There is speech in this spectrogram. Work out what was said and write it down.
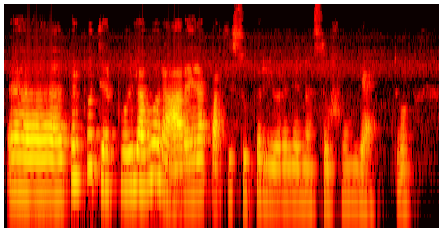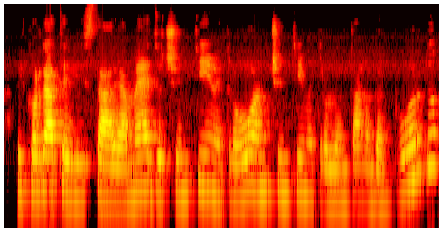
eh, per poter poi lavorare la parte superiore del nostro funghetto. Ricordatevi di stare a mezzo centimetro o a un centimetro lontano dal bordo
